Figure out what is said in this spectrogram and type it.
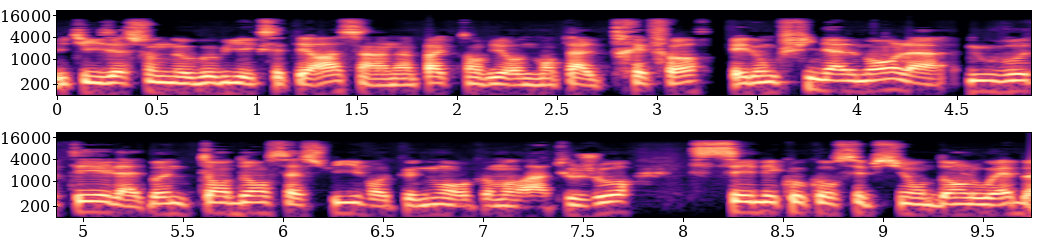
l'utilisation de nos mobiles, etc., ça a un impact environnemental très fort. Et donc finalement, la nouveauté, la bonne tendance à suivre que nous on recommandera toujours, c'est l'éco-conception dans le web.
